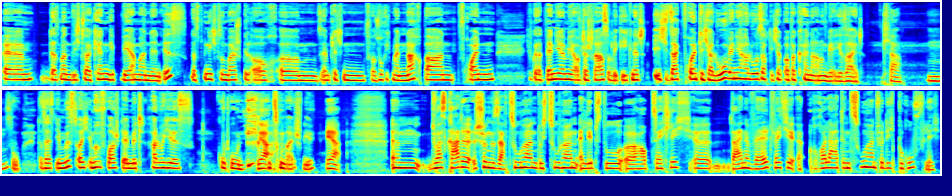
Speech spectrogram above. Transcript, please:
Ähm, dass man sich zu erkennen gibt, wer man denn ist. Das bringe ich zum Beispiel auch ähm, sämtlichen, versuche ich meinen Nachbarn, Freunden. Ich habe gesagt, wenn ihr mir auf der Straße begegnet, ich sag freundlich Hallo, wenn ihr Hallo sagt, ich habe aber keine Ahnung, wer ihr seid. Klar. Mhm. So, das heißt, ihr müsst euch immer vorstellen mit Hallo, hier ist Gudrun ja. zum Beispiel. Ja. Ähm, du hast gerade schon gesagt, Zuhören, durch Zuhören erlebst du äh, hauptsächlich äh, deine Welt. Welche Rolle hat denn Zuhören für dich beruflich?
